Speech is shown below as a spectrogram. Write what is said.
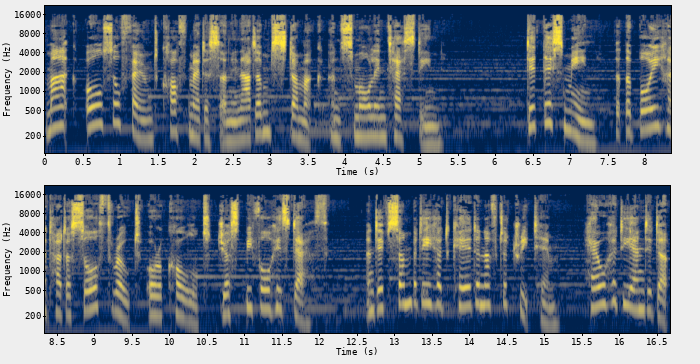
Mark also found cough medicine in Adam's stomach and small intestine. Did this mean that the boy had had a sore throat or a cold just before his death, and if somebody had cared enough to treat him, how had he ended up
